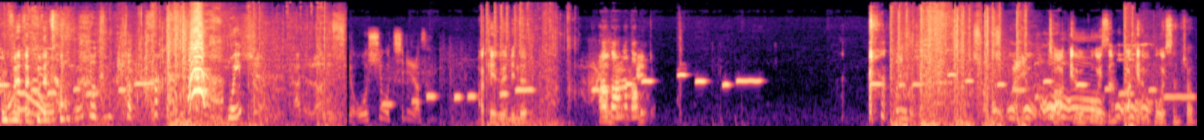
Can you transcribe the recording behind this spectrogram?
흥분했다 흥분했다. 공격 공격. 모임? 55, 7이라서 아케이드 린드. 하나 더, 하나 더. 거지. 오오오. 저 아케이드 못 보고 있음. 아케이드 오. 못 보고 있음. 저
